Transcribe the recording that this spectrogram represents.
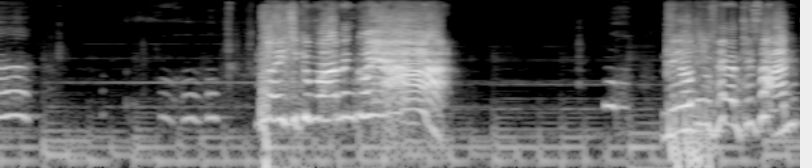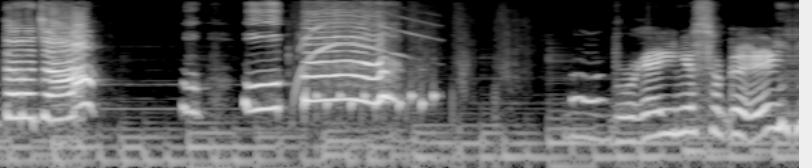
아... 어, 너희 지금 뭐 하는 거야? 내 여동생한테서 안 떨어져? 뭐야 이 녀석은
